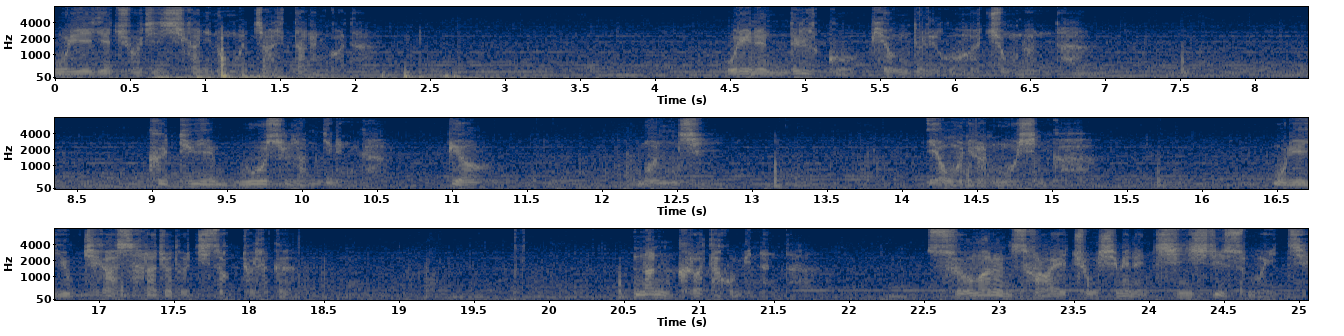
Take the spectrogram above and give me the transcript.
우리에게 주어진 시간이 너무 짧다는 거다. 우리는 늙고 병들고 죽는다. 그 뒤에 무엇을 남기는가? 뼈? 먼지? 영혼이란 무엇인가? 우리의 육체가 사라져도 지속될까? 난 그렇다고 믿는다. 수많은 설화의 중심에는 진실이 숨어 있지.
